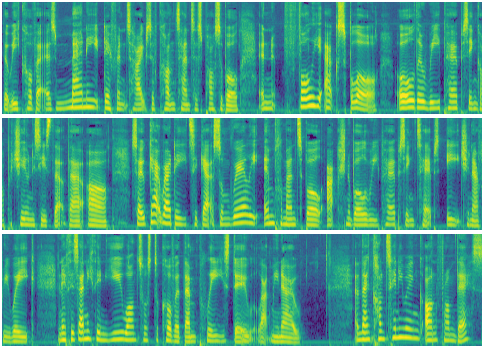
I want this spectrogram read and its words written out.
that we cover as many different types of content as possible and fully explore all the repurposing opportunities that there are. So get ready to get some really implementable, actionable repurposing tips each and every week. And if there's anything you want us to cover, then please do let me know. And then continuing on from this,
